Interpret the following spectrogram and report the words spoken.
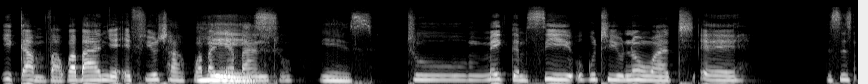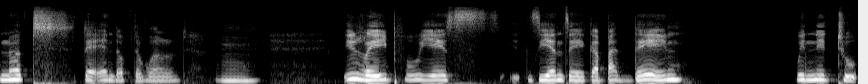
ikamva kwabanye a future kwabanye abantu Yes. to make them see ukuthi you know what eh this is not the end of the world Mm. i-rape yes ziyenzeka but then we need to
